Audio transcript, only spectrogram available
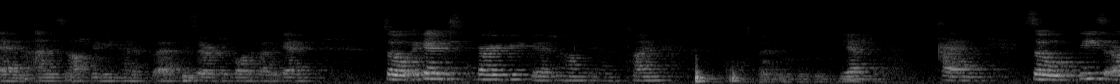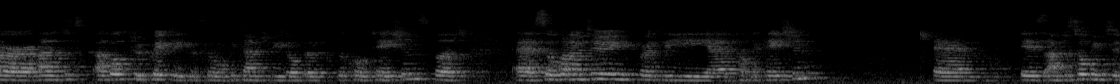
um, and it's not really kind of uh, preserved or thought about again. So again, just very briefly, I don't know how time. Almost there, we're good, good. Yeah. Um, so these are, I'll just, I'll go through quickly because there won't be time to read all the, the quotations, but, uh, so what I'm doing for the, uh, publication, um, is I'm just hoping to,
